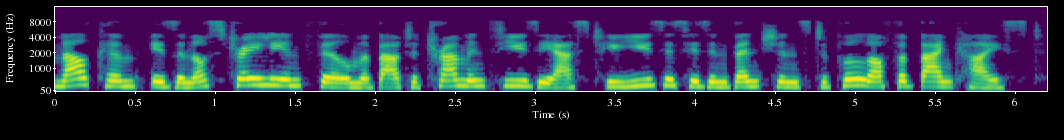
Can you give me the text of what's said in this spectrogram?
Malcolm, is an Australian film about a tram enthusiast who uses his inventions to pull off a bank heist.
